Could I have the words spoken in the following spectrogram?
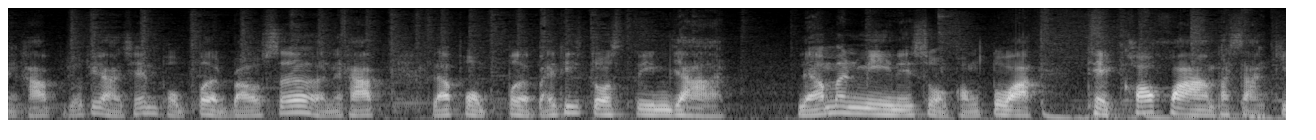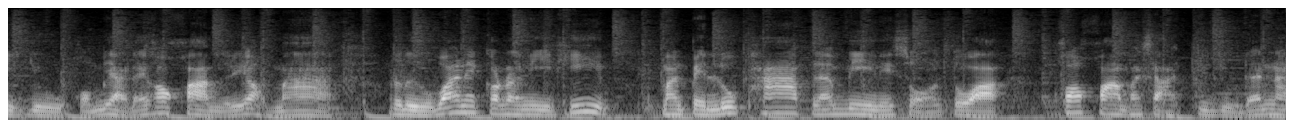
นะครับยกตัวอย่างเช่นผมเปิดเบราว์เซอร์นะครับแล้วผมเปิดไปที่ตัว StreamYard แล้วมันมีในส่วนของตัวเทคข้อความภาษาอังกฤษอยู่ ผมอยากได้ข้อความตัวนี้ออกมา หรือว่าในกรณีที่มันเป็นรูปภาพแล้วมีในส่วนตัวข้อความภาษาอังกฤษอยู่ด้านใน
